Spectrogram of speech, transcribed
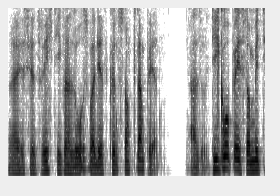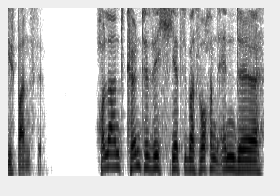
da ist jetzt richtig was los, weil jetzt könnte es noch knapp werden. Also die Gruppe ist noch mit die spannendste. Holland könnte sich jetzt übers Wochenende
